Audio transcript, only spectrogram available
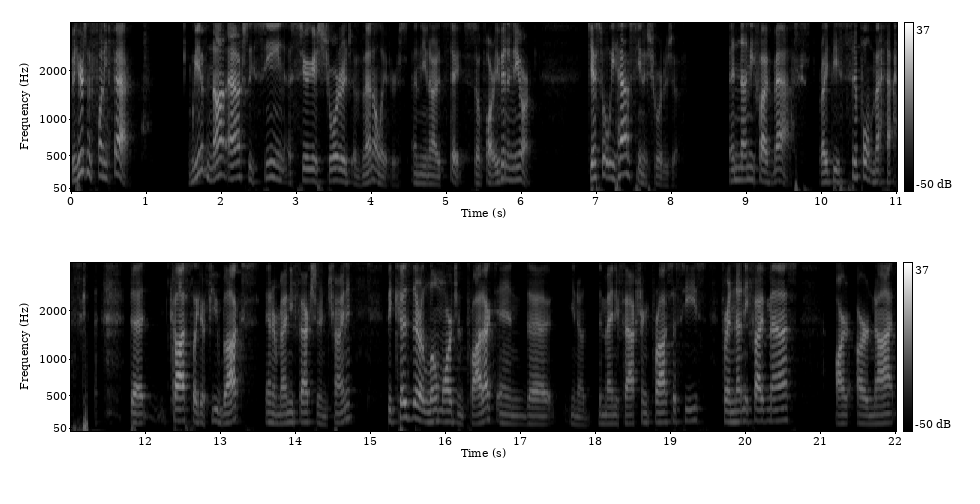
But here's a funny fact we have not actually seen a serious shortage of ventilators in the United States so far, even in New York. Guess what we have seen a shortage of? N95 masks, right? These simple masks that cost like a few bucks and are manufactured in China. Because they're a low margin product and the you know the manufacturing processes for N95 mask are, are not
